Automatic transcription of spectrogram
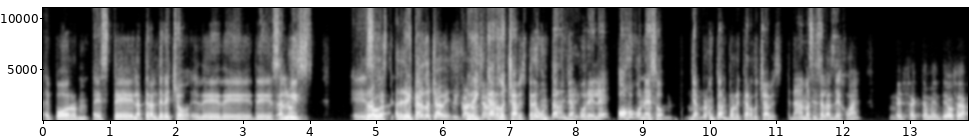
eh, por mm, este lateral derecho eh, de, de, de De San Luis. Es- este- Ricardo Chávez. Ricardo, Ricardo Chávez. Preguntaron ya Sí. por él, ¿eh? Ojo con eso. Chávez. Ya Ujú. preguntaron por Ricardo Chávez. Nada más se las dejo, ¿eh? Exactamente, o sea,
